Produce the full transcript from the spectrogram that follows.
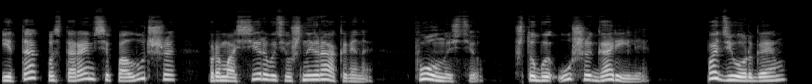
Итак, постараемся получше промассировать ушные раковины, полностью, чтобы уши горели. Подергаем,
